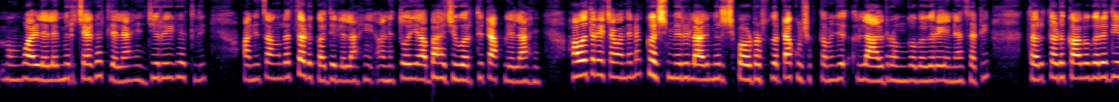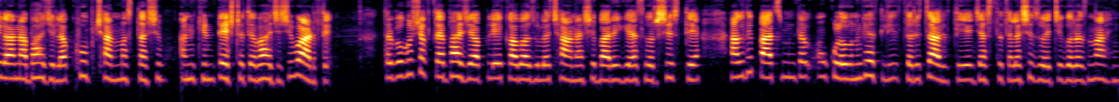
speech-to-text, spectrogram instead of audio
वाळलेल्या मिरच्या घेतलेल्या आहे जिरे घेतली आणि चांगला तडका दिलेला आहे आणि तो या भाजीवरती टाकलेला आहे. हवं तर याच्यामध्ये ना कश्मीरी लाल मिरची पावडरसुद्धा टाकू शकता म्हणजे लाल रंग वगैरे येण्यासाठी. तर तडका वगैरे दिला ना भाजीला खूप छान मस्त अशी आणखीन टेस्ट त्या भाजीची वाढते. तर बघू शकता भाजी आपली एका बाजूला छान अशी बारीक गॅसवर शिजते. अगदी पाच मिनटं उकळवून घेतली तरी चालते जास्त त्याला शिजवायची गरज नाही.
